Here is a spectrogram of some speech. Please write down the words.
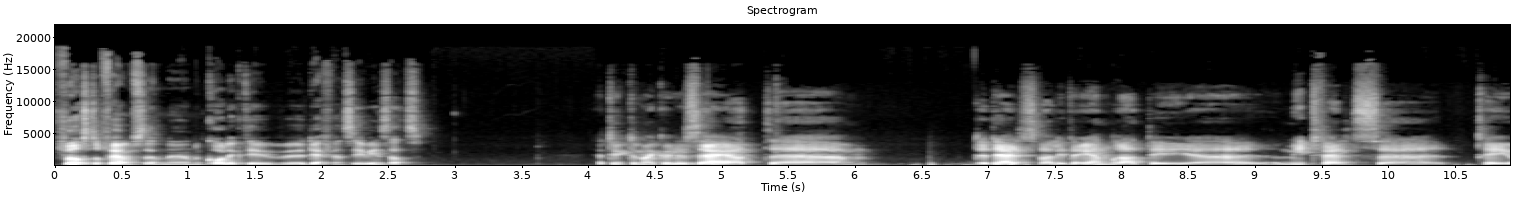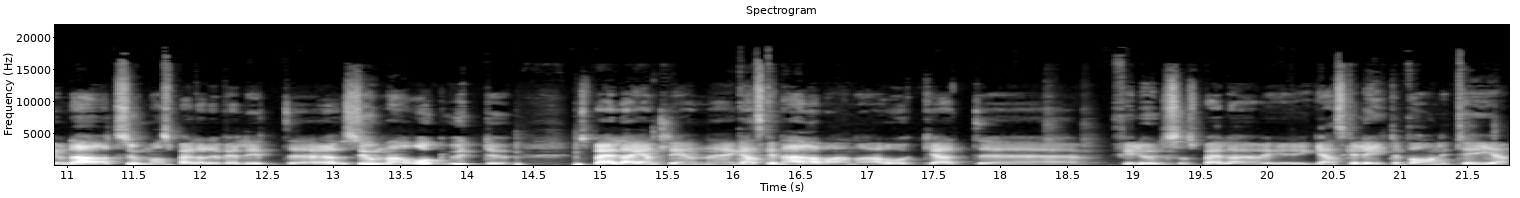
först och främst en, en kollektiv defensiv insats. Jag tyckte man kunde säga att eh, det dels var lite ändrat i eh, uh, mittfältstrion eh, där. Att Summar spelade väldigt... Uh, Summar och Uttu spelade egentligen uh, ganska nära varandra och att uh, Phil Olsson spelar ganska likt en vanlig tia.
